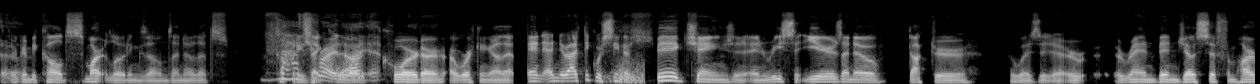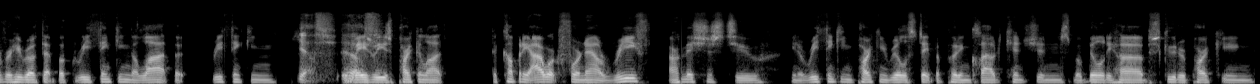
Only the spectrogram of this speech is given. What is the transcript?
they're going to be called smart loading zones. I know that's companies that's like right. Coord, I, Coord are, are working on that. And and I think we're seeing a big change in, in recent years. I know Dr. who was it? Iran Eran Ben Joseph from Harvard. He wrote that book Rethinking a lot, but rethinking yes, the yes. ways we use parking lot. The company I work for now, Reef, our mission is to you know rethinking parking real estate by putting cloud kitchens, mobility hubs, scooter parking,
